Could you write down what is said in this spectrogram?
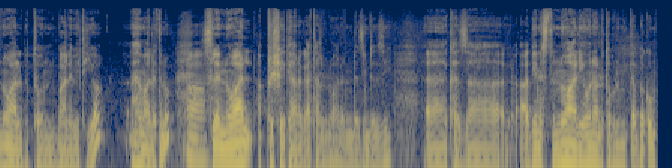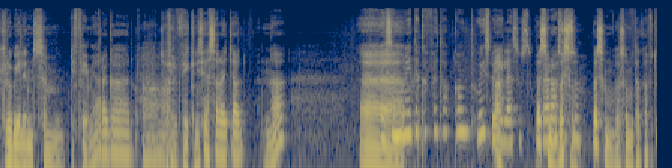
ነዋል ብትሆን ባለቤትየዋ ማለት ነው። ስለ ነዋል appreciate ያደርጋታል ነዋል እንደዚህ እንደዚህ። ከዛ against ነዋል ይሆናሉ ተብሎ የሚጠበቀውን ኪሩቤልን ስም defame ያደርጋል። social fake news ያሰራጫል። እና በስሙ ነው የተከፈተው account ወይስ በሌላ በስሙ በስሙ ተከፍቶ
